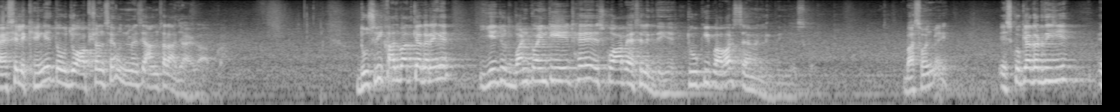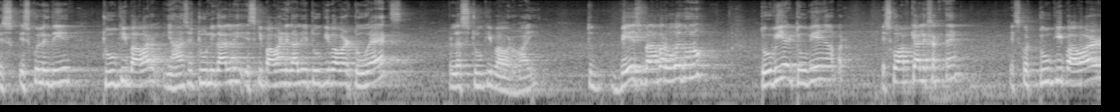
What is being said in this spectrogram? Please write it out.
ऐसे लिखेंगे तो जो ऑप्शन हैं, उनमें से आंसर आ जाएगा आपका। दूसरी खास बात क्या करेंगे? ये जो 128 है, इसको आप ऐसे लिख दीजिए टू की पावर सेवन लिख दीजिए इसको। बात समझ में इसको क्या कर दीजिए? इस, इसको लिख दीजिए टू की पावर यहाँ से टू निकाल ली, इसकी पावर निकालिए टू की power two x plus two की पावर वाई। तो बेस बराबर हो गए दोनों। टू भी है, टू भी है यहाँ पर। इसको आप क्या लिख सकते हैं? इसको टू की power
